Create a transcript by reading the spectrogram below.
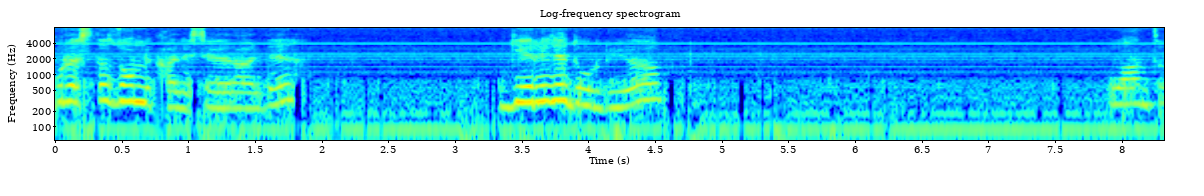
Burası da zombi kalesi herhalde. Geride dur diyor. Wanted.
